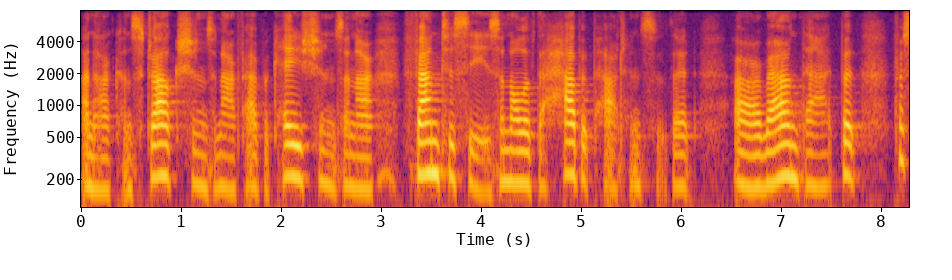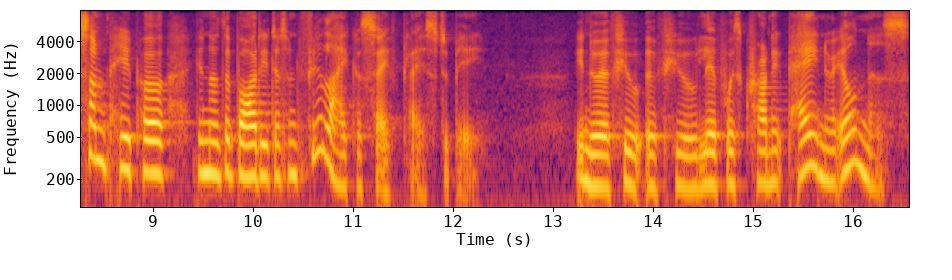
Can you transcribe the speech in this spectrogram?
and our constructions and our fabrications and our fantasies and all of the habit patterns that are around that, but for some people, you know, the body doesn't feel like a safe place to be you know, if you if you live with chronic pain or illness,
